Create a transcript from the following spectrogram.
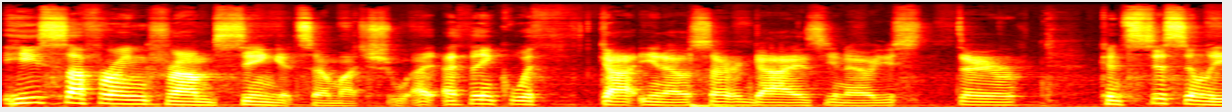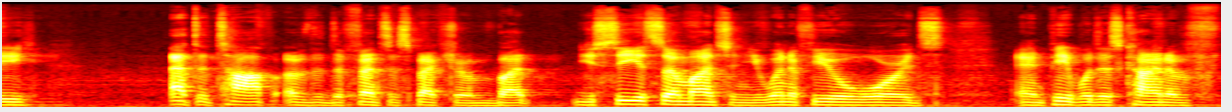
he's suffering from seeing it so much. I, I think with got you know certain guys, you know, you they're consistently at the top of the defensive spectrum, but you see it so much and you win a few awards and people just kind of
